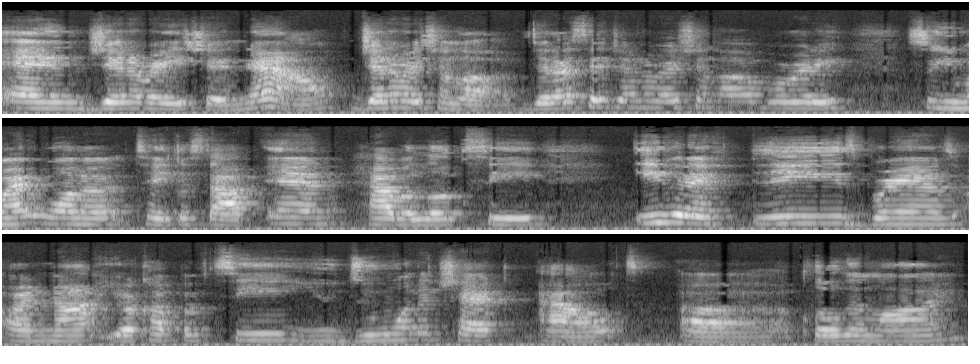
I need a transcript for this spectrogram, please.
and Generation. Now, Generation Love. Did I say Generation Love already? So you might want to take a stop and have a look, see even if these brands are not your cup of tea, you do want to check out uh, Clothing Line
